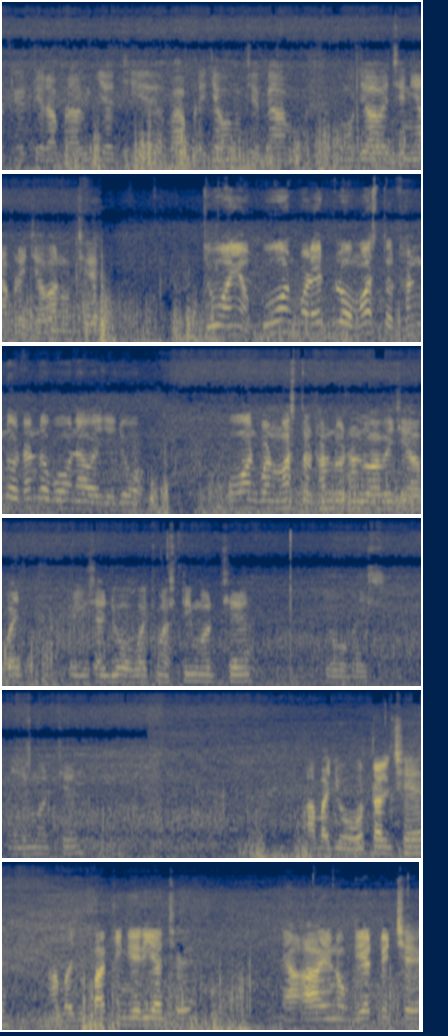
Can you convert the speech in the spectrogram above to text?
અત્યારે આપણે આવી ગયા છીએ. આપણે જવાનું છે ત્યાં. મજા આવે છે, ત્યાં આપણે જવાનું છે. જો અહીંયા પવન પણ એટલો મસ્ત ઠંડો ઠંડો પવન આવે છે, જો. પવન પણ મસ્ત ઠંડો ઠંડો આવે છે આ ભાઈ પેલી સાઈડ જુઓ વચમાં સ્ટીમર છે. જુઓ ગાઈસ સ્ટીમર છે. આ બાજુ હોટલ છે. આ બાજુ પાર્કિંગ એરિયા છે. આ એનો ગેટ છે.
